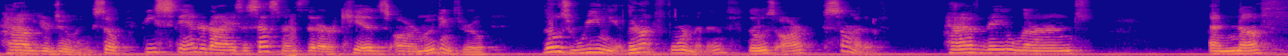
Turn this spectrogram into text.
how yeah. you're doing. So these standardized assessments that our kids are moving through, those really, they're not formative, those are summative. Have they learned enough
